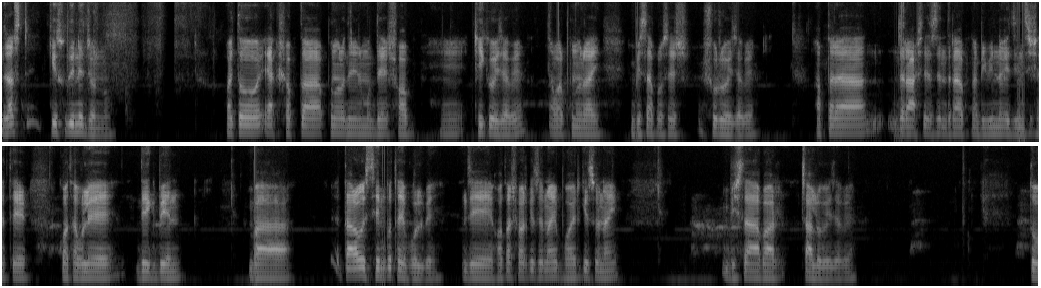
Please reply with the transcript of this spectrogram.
জাস্ট কিছুদিনের জন্য। হয়তো এক সপ্তাহ ১৫ দিনের মধ্যে সব ঠিক হয়ে যাবে। আবার পুনরায় ভিসা প্রসেস শুরু হয়ে যাবে। আপনারা যারা আসতে চাচ্ছেন তারা আপনার বিভিন্ন এজেন্সির সাথে কথা বলে দেখবেন বা তারাও সেম কথাই বলবে যে হতাশ হওয়ার কিছু নাই, ভয়ের কিছু নাই। ভিসা আবার চালু হয়ে যাবে। তো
